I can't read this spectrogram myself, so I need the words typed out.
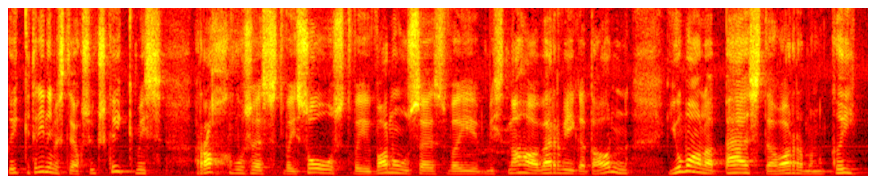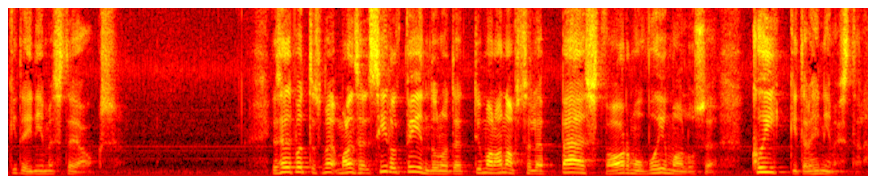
kõikide inimeste jaoks, ükskõik mis rahvusest või soost või vanuses või mis nahavärviga ta on, Jumala päästev arm on kõikide inimeste jaoks. ja selles mõttes ma, ma olen siiralt veendunud, et Jumal annab selle päästva armu võimaluse kõikidele inimestele.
